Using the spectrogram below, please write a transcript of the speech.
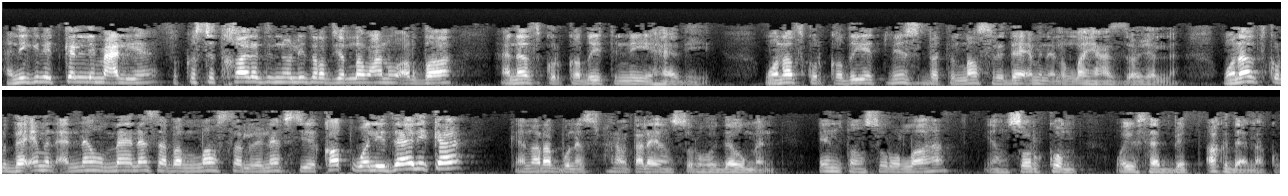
هنيجي نتكلم عليها في قصة خالد بن الوليد رضي الله عنه وأرضاه. هنذكر قضية النية هذه ونذكر قضية نسبة النصر دائما إلى الله عز وجل ونذكر دائما أنه ما نسب النصر لنفسه قط ولذلك كان ربنا سبحانه وتعالى ينصره دوما. إن تنصروا الله ينصركم ويثبت أقدامكم.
